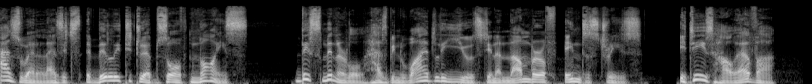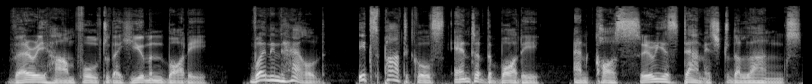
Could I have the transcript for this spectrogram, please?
as well as its ability to absorb noise, this mineral has been widely used in a number of industries. It is, however, very harmful to the human body. When inhaled, its particles enter the body and cause serious damage to the lungs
